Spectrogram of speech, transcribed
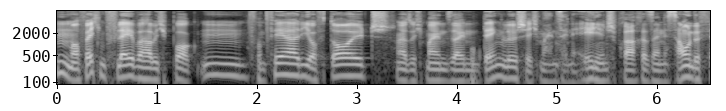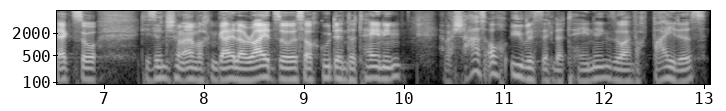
Hm, auf welchen Flavor habe ich Bock? Hm, vom Ferdi auf Deutsch. Also ich meine sein Denglisch, ich meine seine Aliensprache, seine Soundeffekte, so, die sind schon einfach ein geiler Ride, so ist auch gut entertaining. Aber Schar ist auch übelst entertaining, so einfach beides.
